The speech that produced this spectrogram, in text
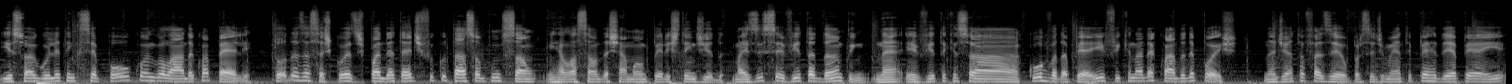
e sua agulha tem que ser pouco angulada com a pele. Todas essas coisas podem até dificultar a sua punção em relação a deixar a mão hiperestendida, mas isso evita dumping, né? Evita que sua curva da PAI fique inadequada depois. Não adianta fazer o procedimento e perder a PAI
